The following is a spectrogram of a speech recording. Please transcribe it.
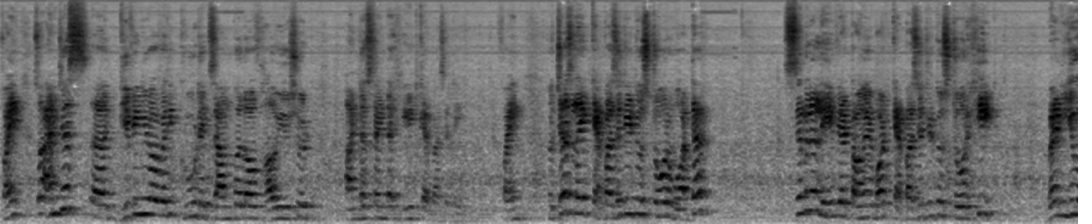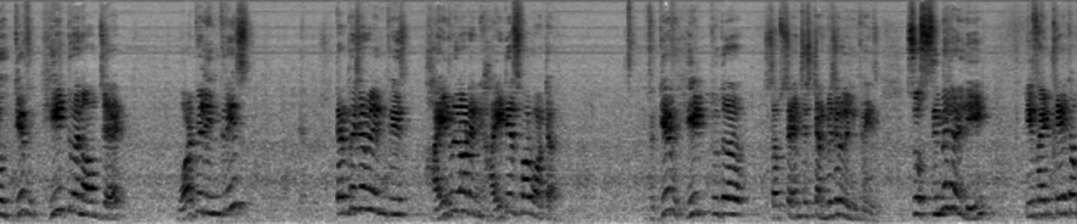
Fine? So i'm just uh, giving you a very crude example of how you should understand the heat capacity. Fine? So just like capacity to store water similarly we are talking about capacity to store heat when you give heat to an object what will increase temperature will increase height will not increase height is for water if you give heat to the substance its temperature will increase so similarly if i take a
